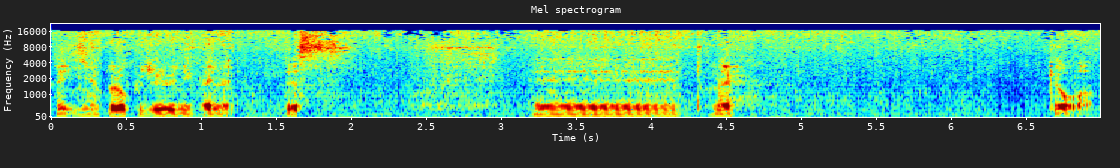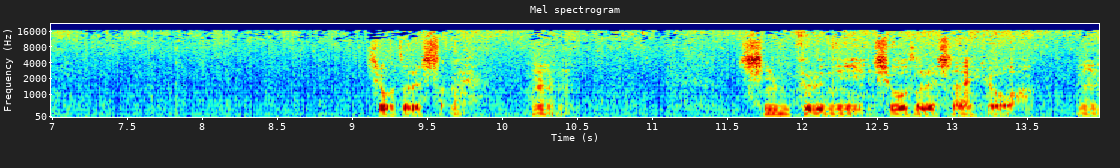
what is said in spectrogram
はい、262回目です。えーっとね、今日は仕事でしたね。うん。シンプルに仕事でしたね、今日は。うん。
